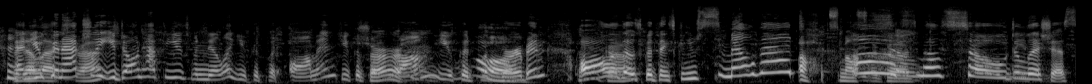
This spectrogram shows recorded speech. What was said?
And you can extract. actually, you don't have to use vanilla. You could put almond, you could Sure. put rum, you could put Oh, bourbon. All of those good things. Can you smell that? Oh, it smells Oh, so it smells so delicious.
